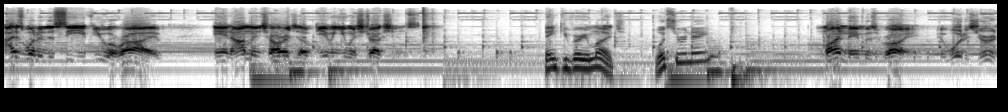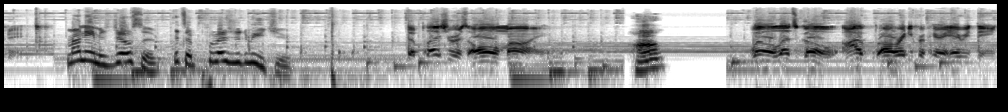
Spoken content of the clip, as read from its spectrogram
I just wanted to see if you arrived. And I'm in charge of giving you instructions. Thank you very much. What's your name? My name is Ryan, and what is your name? My name is Joseph. It's a pleasure to meet you. The pleasure is all mine. Huh? Well, let's go. I've already prepared everything.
